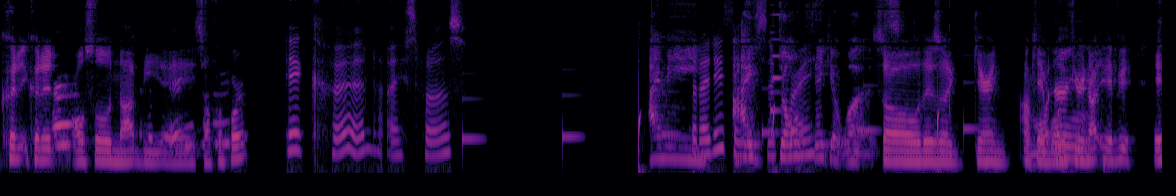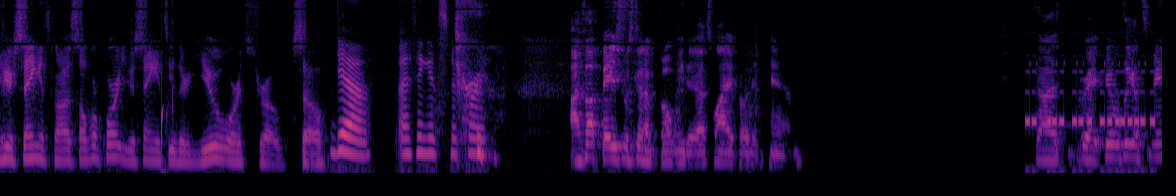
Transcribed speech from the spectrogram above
Could it could it also not be a self-report? it could, I suppose. I mean, But I do think I don't Nikori. think it was. So there's a guarantee. Okay, well if you're not if you if you're saying it's not a self-report, you're saying it's either you or it's Drogue. So Yeah, I think it's Nikori. I thought Beige was gonna vote me there. That's why I voted him. God, great. People think it's me.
